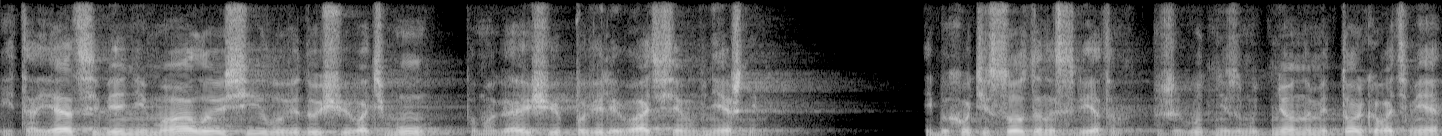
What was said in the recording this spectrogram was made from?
и таят в себе немалую силу, ведущую во тьму, помогающую повелевать всем внешним. Ибо хоть и созданы светом, живут незамутненными только во тьме,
